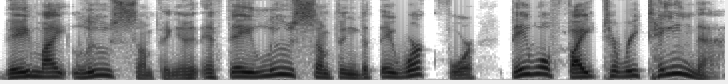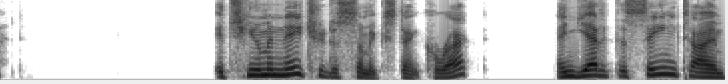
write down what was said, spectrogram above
they might lose something. And if they lose something that they work for, they will fight to retain that. It's human nature to some extent, correct? And yet at the same time,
